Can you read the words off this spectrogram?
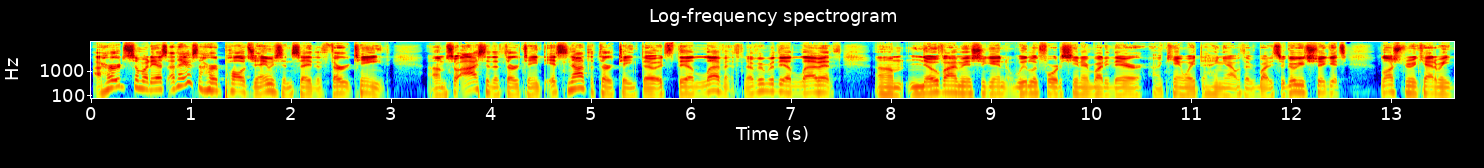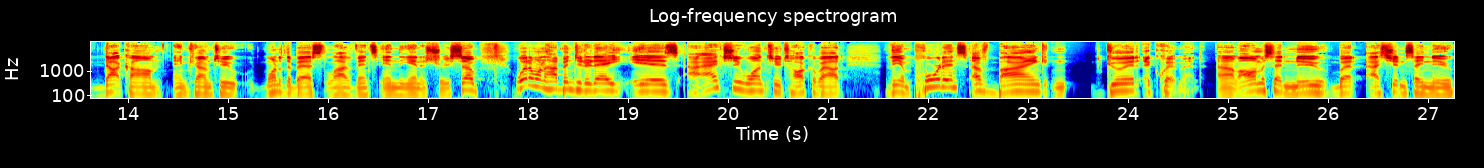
I heard somebody else, I think I heard Paul Jameson say the 13th. Um, so I said the 13th. It's not the 13th, though. It's the 11th, November the 11th, um, Novi, Michigan. We look forward to seeing everybody there. I can't wait to hang out with everybody. So go get your tickets, lawntrepreneuracademy.com, and come to one of the best live events in the industry. So, what I want to hop into today is I actually want to talk about the importance of buying good equipment. Um, I almost said new, but I shouldn't say new.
